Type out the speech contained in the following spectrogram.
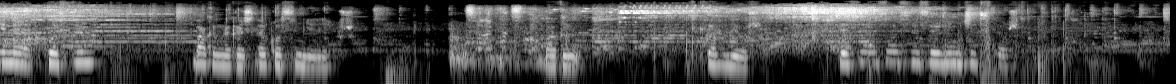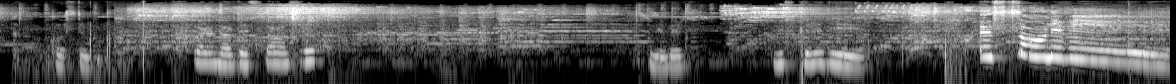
yine kostüm. Bakın arkadaşlar kostüm geliyor. Bakın çıkabiliyor. Destansını size söylediğim için çıkıyor. Kostüm. Karınlar destansı. Ne ver? 100 kredi. Efsanevi.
